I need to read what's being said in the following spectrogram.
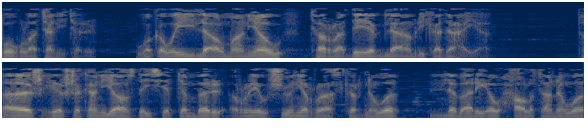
بۆ وڵاتانی تر، وەک ئەوەی لە ئەڵمانیا و تا ڕادەیەک لە ئامریکادا هەیە. پاش هێرشەکانی یازدەی سێپتەمبەر ڕێوشوێنی ڕاستکردنەوە لەبارەی ئەو حاڵەتانەوە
